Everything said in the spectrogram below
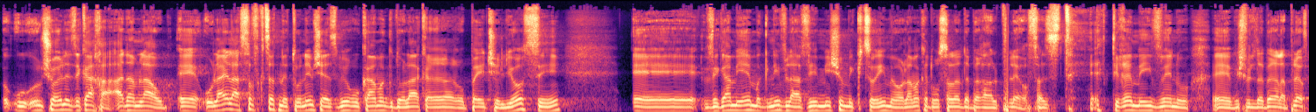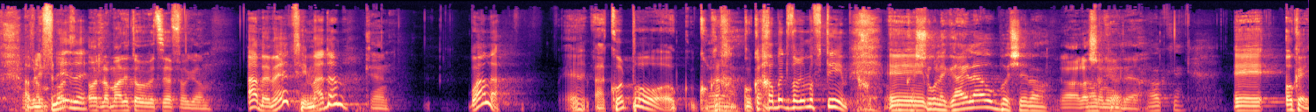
הוא שואל את זה ככה, אדם לאוב, אולי לאסוף קצת נתונים שיסבירו כמה גדולה הקריירה האירופאית של יוסי, וגם יהיה מגניב להביא מישהו מקצועי מעולם הכדורסל לדבר על פלייאוף, אז תראה מי הבאנו בשביל לדבר על הפלייאוף, אבל לפני זה... עוד למדתי איתו בבית ספר גם. אה באמת? עם אדם? כן. וואלה. הכל פה, כל כך הרבה דברים מפתיעים. קשור לגיא לאוב או שלא? לא, לא שאני יודע. אוקיי,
